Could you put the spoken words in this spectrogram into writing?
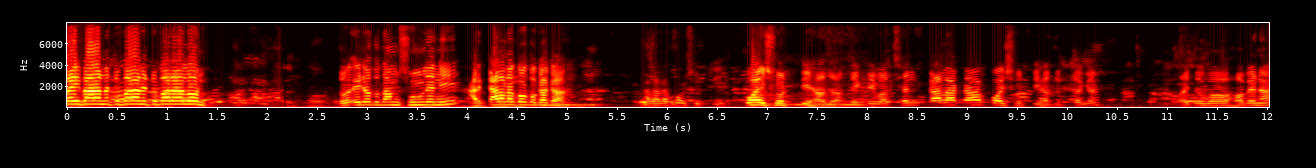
ভাই বাড়ান একটু বাড়ান একটু বাড়ালন তো এটা তো দাম শুনলেনি। আর কালাটা কত কাকা? পঁয়ষট্টি। হাজার। দেখতে পাচ্ছেন কালাটা পঁয়ষট্টি হাজার টাকা। হয়তো হবে না।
